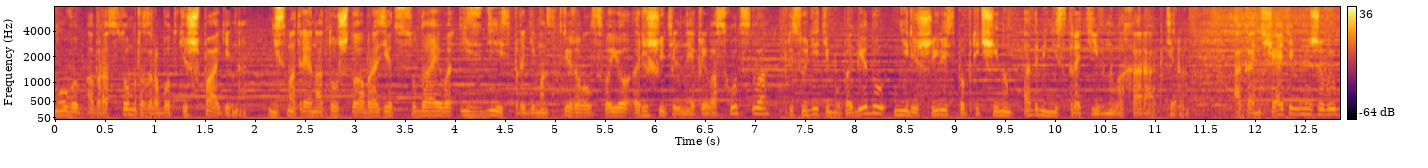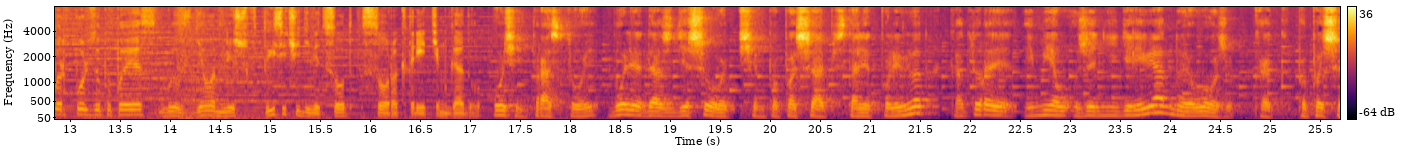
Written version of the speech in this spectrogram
новым образцом разработки Шпагина. Несмотря на то, что образец Судаева и здесь продемонстрировал свое решительное превосходство, присудить ему победу не решились по причинам административного характера. Окончательный же выбор в пользу ППС был сделан лишь в 1943 году. Очень простой, более даже дешевый, чем ППШ пистолет-пулемет, который имел уже не деревянную ложу, как ППШ,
